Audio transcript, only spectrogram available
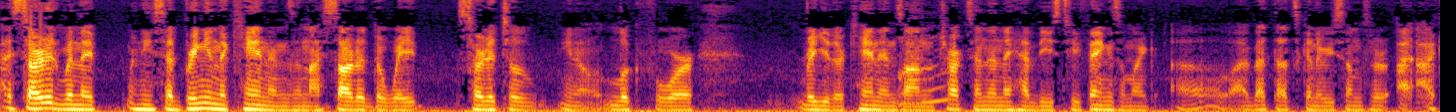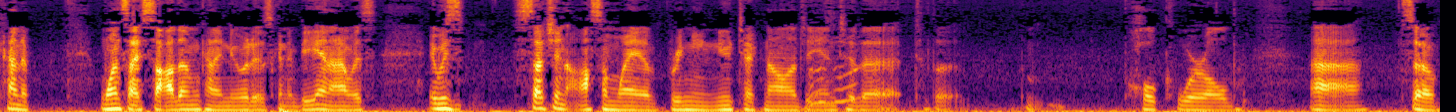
I started when they when he said bring in the cannons, and I started to wait, started to you know look for regular cannons on mm-hmm. trucks, and then they had these two things. I'm like, oh, I bet that's going to be some sort of. I, I kind of once I saw them, kind of knew what it was going to be, and I was it was such an awesome way of bringing new technology mm-hmm. into the to the Hulk world. Uh, so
